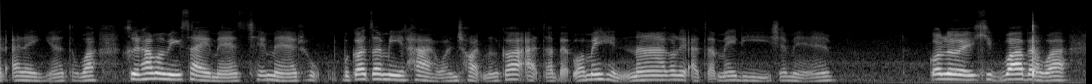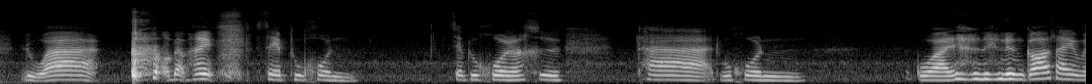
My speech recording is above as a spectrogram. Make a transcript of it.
สอะไรอย่างเงี้ย แต่ว่าคือถ้ามันมีใส่แมสใช่ไหมถูกมันก็จะมีถ่ายวันช็อตมันก็อาจจะแบบว่าไม่เห็นหน้าก็เลยอาจจะไม่ดีใช่ไหมก็เลยคิดว่าแบบว่า หรือว่าเอาแบบให้เซฟทุกคนเซฟทุกคนก็คือ ถ้าทุกคนกลัวนิดนึงก็ใส่แม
